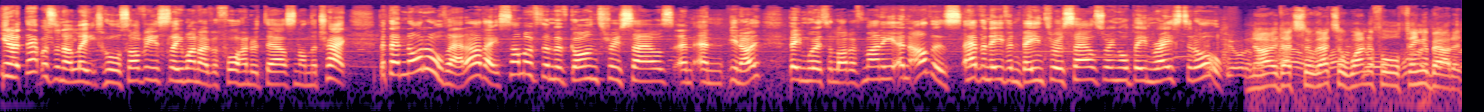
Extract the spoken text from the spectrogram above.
you know, that was an elite horse, obviously, won over 400,000 on the track, but they're not all that, are they? Some of them have gone through sales and, and, you know, been worth a lot of money, and others haven't even been through a sales ring or been raced at all. No, that's a, that's a wonderful thing about it.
